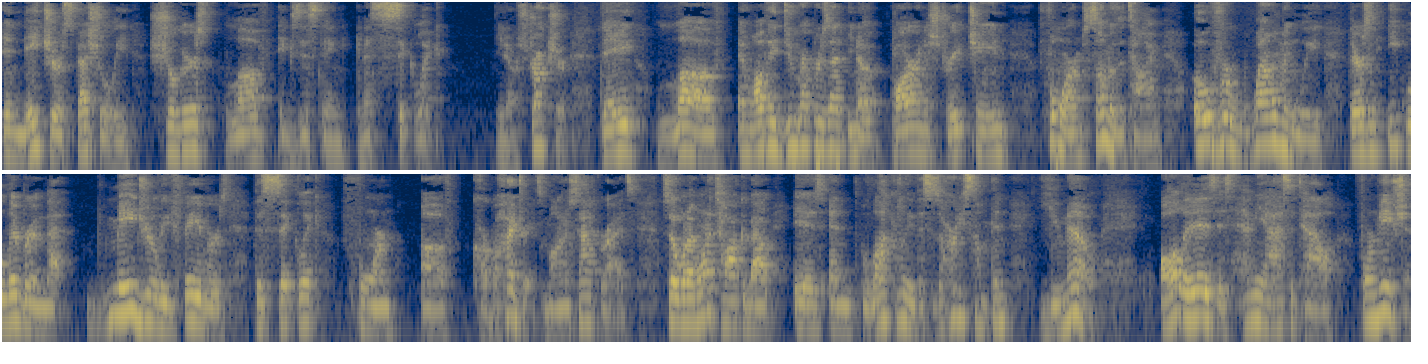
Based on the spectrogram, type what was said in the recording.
in nature especially, sugars love existing in a cyclic, you know, structure. They love, and while they do represent, you know, are in a straight chain form some of the time, overwhelmingly, there's an equilibrium that majorly favors the cyclic form of carbohydrates, monosaccharides. So what I want to talk about is, and luckily this is already something you know, all it is is hemiacetal formation,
